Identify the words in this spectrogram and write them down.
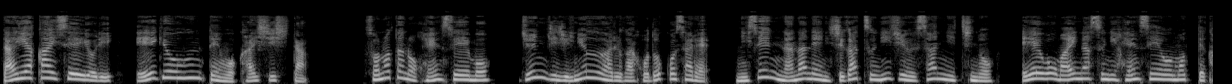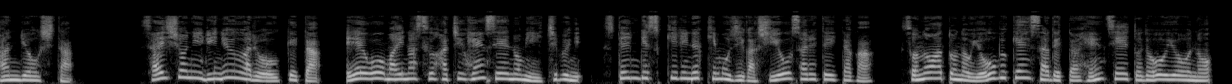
ダイヤ改正より営業運転を開始した。その他の編成も順次リニューアルが施され、2007年4月23日の AO-2 編成をもって完了した。最初にリニューアルを受けた AO-8 編成のみ一部にステンレス切り抜き文字が使用されていたが、その後の用部検査でた編成と同様の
